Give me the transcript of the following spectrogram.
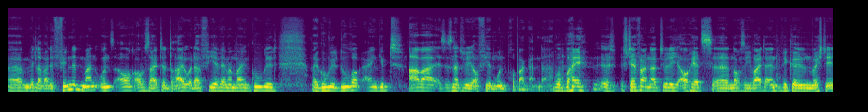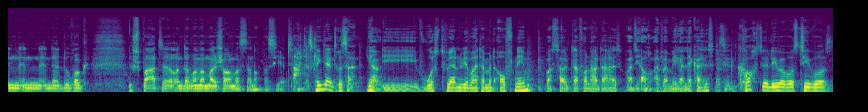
Äh, mittlerweile findet man uns auch auf Seite drei oder vier, wenn man mal googelt, bei Google Duroc eingibt. Aber es ist natürlich auch viel Mundpropaganda. Wobei äh, Stefan natürlich auch jetzt äh, noch sich weiterentwickeln möchte in, in, in der Duroc. Sparte und da wollen wir mal schauen, was da noch passiert. Ach, das klingt ja interessant. Ja, die Wurst werden wir weiter mit aufnehmen, was halt davon halt da ist, weil sie auch einfach mega lecker ist. Was gekochte Leberwurst, Teewurst?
